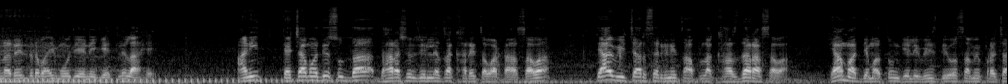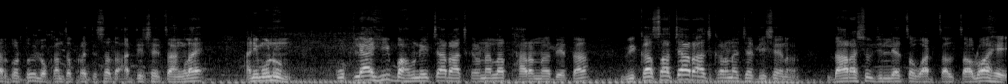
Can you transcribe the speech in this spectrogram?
नरेंद्रभाई मोदी यांनी घेतलेला आहे. आणि त्याच्यामध्ये सुद्धा धाराशिव जिल्ह्याचा खरेचा वाटा असावा त्या विचारसरणीचा आपला खासदार असावा ह्या माध्यमातून गेले वीस दिवस आम्ही प्रचार करतोय. लोकांचा प्रतिसाद अतिशय चांगला आहे. आणि म्हणून कुठल्याही भावनेच्या राजकारणाला थारा न देता विकासाच्या राजकारणाच्या दिशेनं धाराशिव जिल्ह्याचं वाटचाल चालू आहे.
